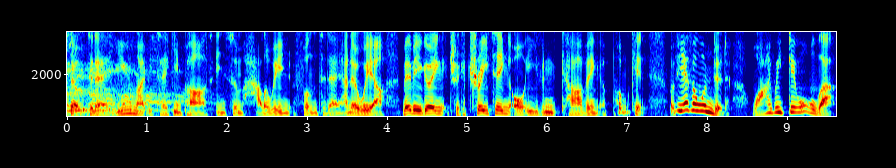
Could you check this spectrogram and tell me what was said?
First up today, you might be taking part in some Halloween fun today. I know we are. Maybe you're going trick or treating or even carving a pumpkin. But have you ever wondered why we do all that?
